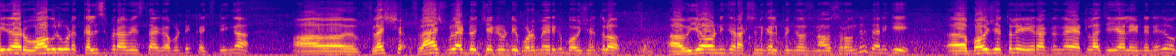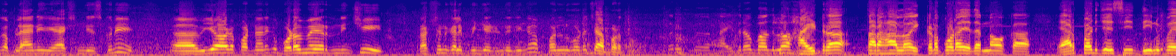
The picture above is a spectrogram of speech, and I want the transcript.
ఐదారు వాగులు కూడా కలిసి ప్రవహిస్తాయి కాబట్టి ఖచ్చితంగా ఫ్లష్ ఫ్లాష్ ఫ్లడ్ వచ్చేటువంటి బుడమేరుకి భవిష్యత్తులో ఆ, విజయవాడ నుంచి రక్షణ కల్పించాల్సిన అవసరం ఉంది. దానికి భవిష్యత్తులో ఏ రకంగా ఎట్లా చేయాలి ఏంటి అనేది ఒక ప్లానింగ్ యాక్షన్ తీసుకుని విజయవాడ పట్టణానికి బుడమేరు నుంచి రక్షణ కల్పించేటువంటి విధంగా పనులు కూడా చేపడతాం. హైదరాబాద్లో హైడ్రా తరహాలో ఇక్కడ కూడా ఏదన్నా ఒక ఏర్పాటు చేసి దీనిపై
